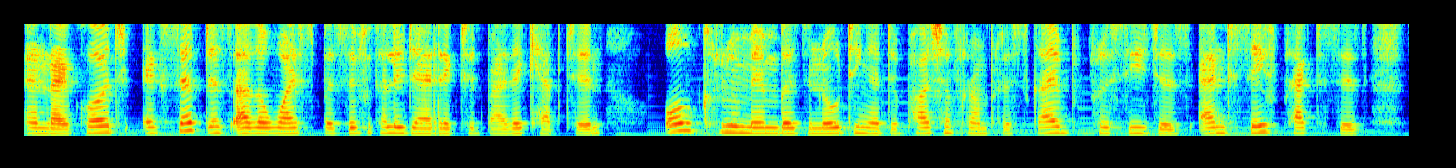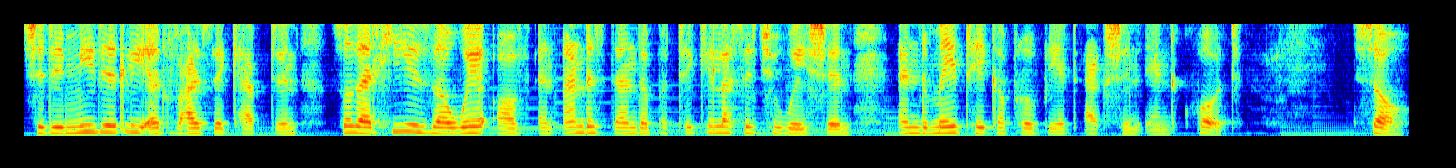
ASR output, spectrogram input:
And I quote, except as otherwise specifically directed by the captain, all crew members noting a departure from prescribed procedures and safe practices should immediately advise the captain so that he is aware of and understand the particular situation and may take appropriate action. End quote. So,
